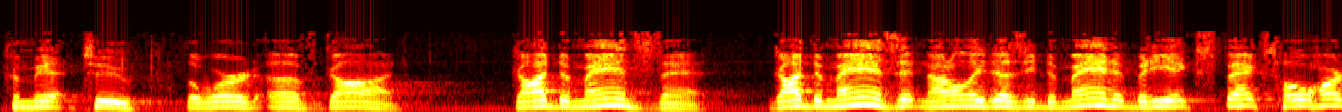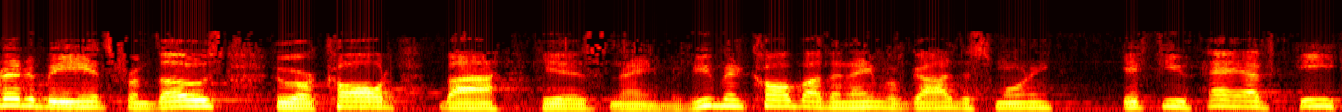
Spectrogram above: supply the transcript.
commit to the Word of God. God demands that. God demands it. Not only does He demand it, but He expects wholehearted obedience from those who are called by His name. Have you been called by the name of God this morning? If you have, He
